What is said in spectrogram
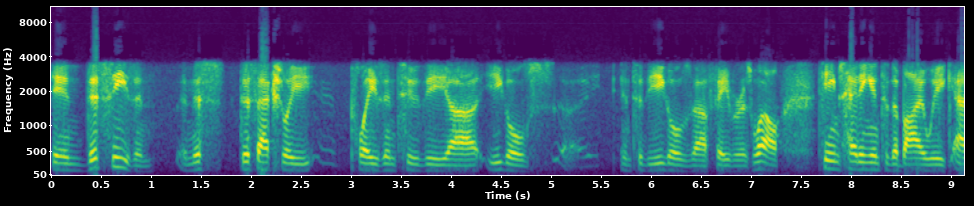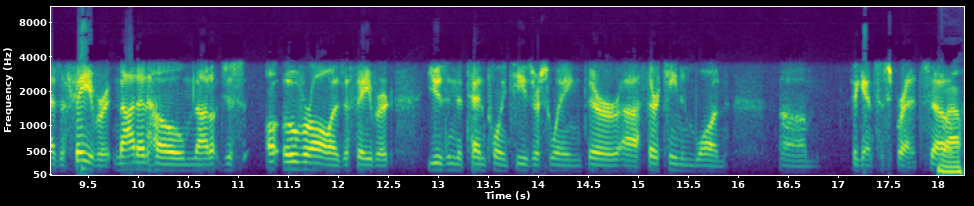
in this season, and this this actually plays into the uh, Eagles into the Eagles' uh, favor as well. Teams heading into the bye week as a favorite, not at home, not just o- overall as a favorite, using the 10 point teaser swing. They're uh, 13 and one um, against the spread. So. Wow.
